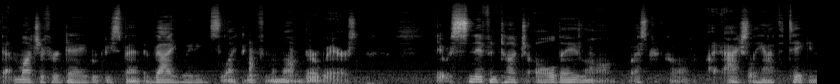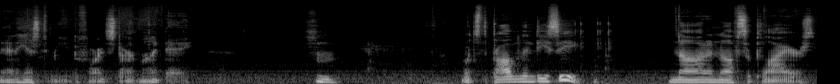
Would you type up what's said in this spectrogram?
that much of her day would be spent evaluating and selecting from among their wares. It was sniff and touch all day long, West recalled. I'd actually have to take an antihistamine before I'd start my day. Hmm. What's the problem in DC? Not enough suppliers.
